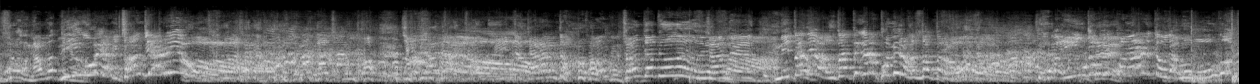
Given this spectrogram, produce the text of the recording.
ジロー頑張ってリンゴやりちゃんとやれよ。ちゃんとみんなちゃんと。ちゃんとやってくださいよちゃんとやネタでは歌ってから止めるはずだったろ。イントロで止められたことはもう怒っ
